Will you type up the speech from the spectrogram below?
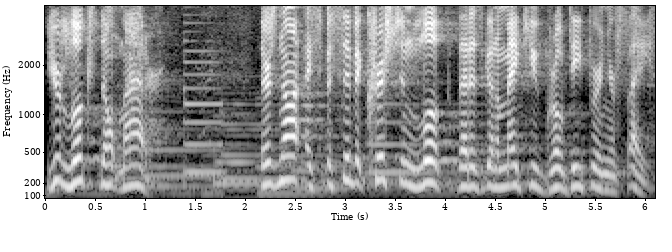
Your looks don't matter. There's not a specific Christian look that is going to make you grow deeper in your faith.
